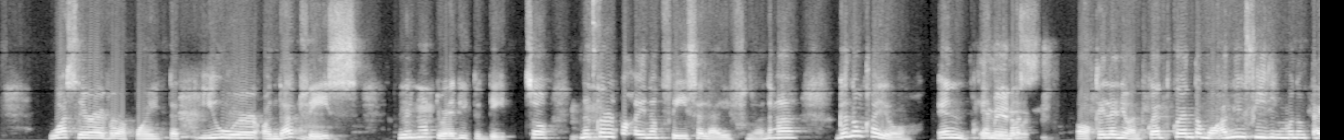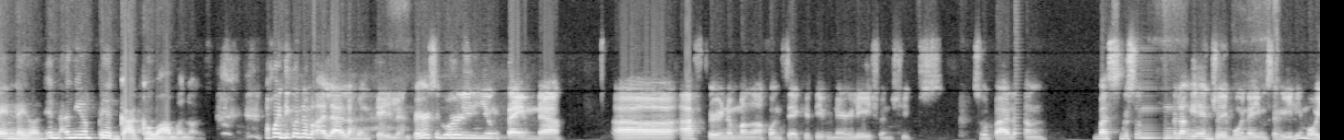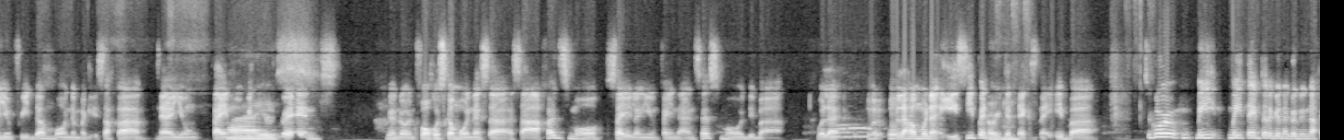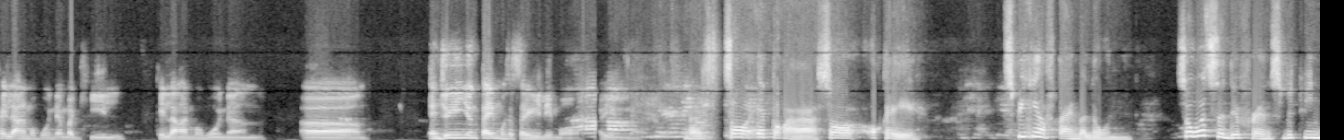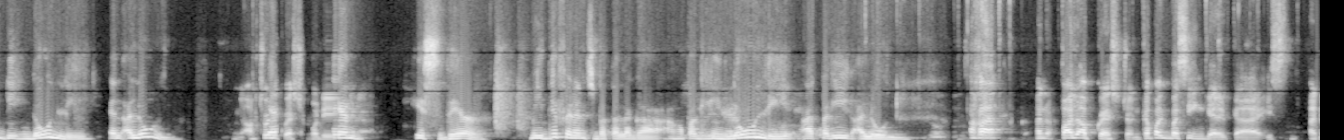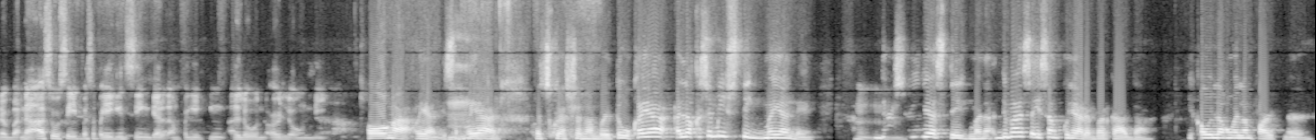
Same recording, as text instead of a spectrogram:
Was there ever a point that you were on that Mm. phase, you're Mm. not ready to date? So, Mm-mm. nagkaroon pa kayo ng phase sa life nyo na ganun kayo. And, Ako and meron. was, oh, kailan yun? Kwento, kwento mo, ano yung feeling mo nung time na yun? And ano yung pinagagawa mo nun? Ako hindi ko na maalala kung kailan. Pero siguro yun yung time na ah, after ng mga consecutive na relationships. So parang mas gusto mo lang i-enjoy muna yung sarili mo, yung freedom mo, na mag-isa ka, na yung time mo with your Nice. friends. Ganun. Focus ka muna sa sa akads mo, sa'yo lang yung finances mo, di ba? Wala, wala ka munang iisipin or Mhm. i-text na iba. Siguro may may time talaga na ganun na kailangan mo muna mag-heal. Kailangan mo munang uh, enjoyin yung time mo sa sarili mo. Ayun na. Nice. So, eto ka. So, okay. Speaking of time alone, so what's the difference between being lonely and alone? Actually, question ko din. And is there? May difference ba talaga ang pagiging lonely at pagiging alone? Saka, ano, follow-up question. Kapag ba single ka, is, ano ba, na-associate ba sa pagiging single ang pagiging alone or lonely? Oo nga, o yan, isa pa yan. That's question number two. Kaya, ala, kasi may stigma yan eh. Mm-mm. There's really a stigma na, di ba sa isang kunyari, barkada, ikaw lang walang partner.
